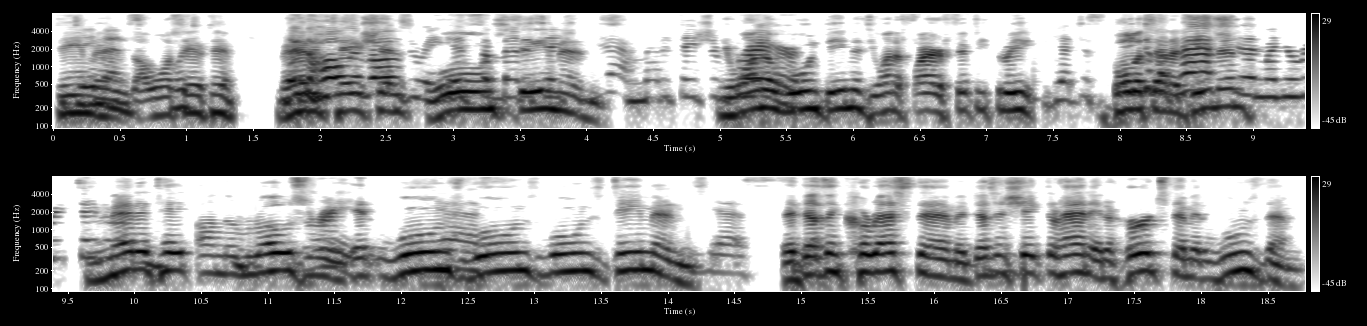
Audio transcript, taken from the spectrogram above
demons. Demons. I won't say it to Like the Holy Meditation Rosary. wounds, meditation. demons. Yeah, meditation You want to wound demons? You want to fire 53 yeah, just bullets at a demon? when you're reading. meditate on the mm, rosary. Great. It wounds, Yes. wounds, wounds demons. Yes. It doesn't caress them. It doesn't shake their hand. It hurts them. It wounds them.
